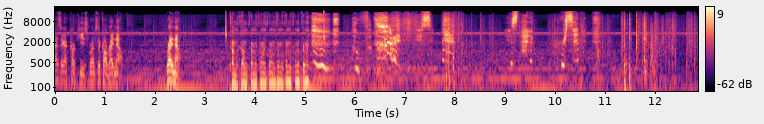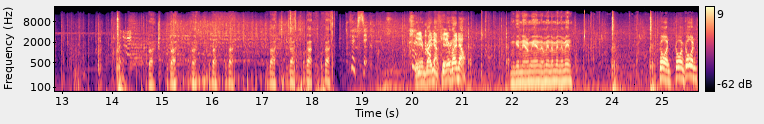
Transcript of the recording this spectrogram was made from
Guys, I got car keys. Run to the car right now. Right now. Coming, coming, coming, coming, coming, coming, coming, coming, coming. Oh, fuck. Is, is that a person? Oh god, oh god, oh god, oh god, oh god, oh god, oh god, oh god. Fix it. Get in right now. Get in right now. I'm getting in, I'm in, I'm in, I'm in, I'm in. Going, going, going.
